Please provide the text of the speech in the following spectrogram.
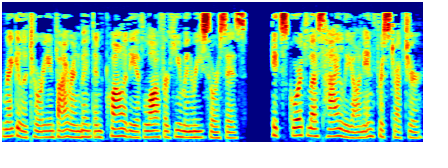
regulatory environment, and quality of law for human resources. It scored less highly on infrastructure,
